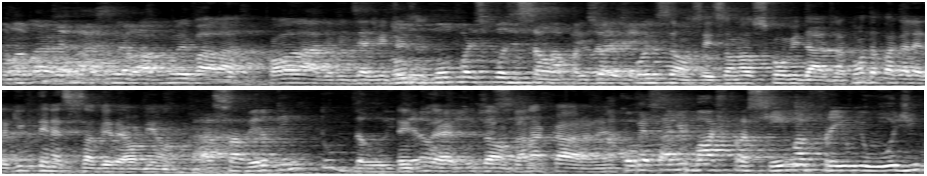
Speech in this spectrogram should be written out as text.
Vamos, levar essa. Vamos levar, vamos levar lá. Cola lá, dia 27 e 28. Vamos, vamos pôr disposição lá pra Isso galera disposição, vocês são nossos convidados. lá. Conta pra galera o que, que tem nessa Saveiro aí, Robinho. A Saveiro tem tudão, Tem é, literalmente. tudão, tá na cara, A né? começar de baixo pra cima, freio e wood,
